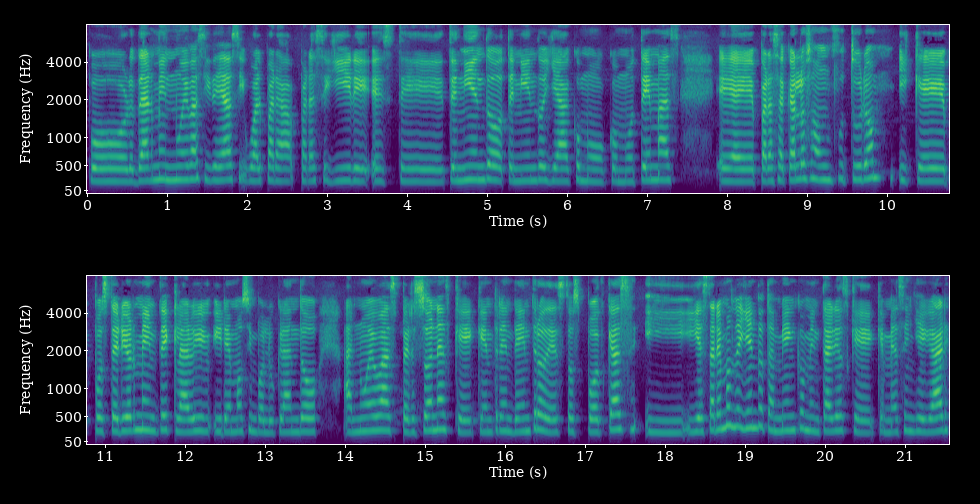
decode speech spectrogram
por darme nuevas ideas igual para, para seguir eh, este, teniendo, teniendo ya como, como temas eh, para sacarlos a un futuro y que posteriormente, claro, iremos involucrando a nuevas personas que, que entren dentro de estos podcasts y, estaremos leyendo también comentarios que, que me hacen llegar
